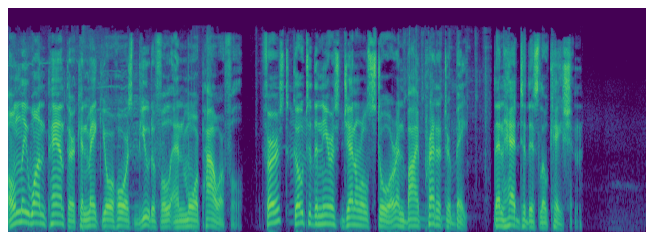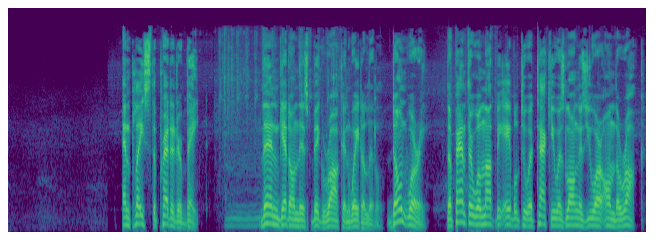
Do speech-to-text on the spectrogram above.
Only one panther can make your horse beautiful and more powerful. First, go to the nearest general store and buy predator bait. Then head to this location. And place the predator bait. Then get on this big rock and wait a little. Don't worry. The panther will not be able to attack you as long as you are on the rock.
